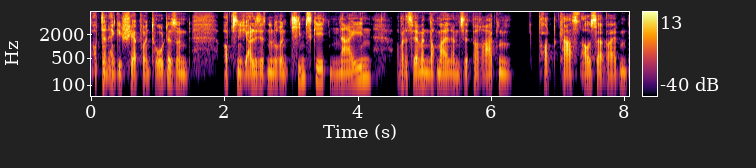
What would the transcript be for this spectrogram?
ob dann eigentlich SharePoint tot ist und ob es nicht alles jetzt nur noch in Teams geht. Nein, aber das werden wir nochmal in einem separaten Podcast ausarbeiten.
